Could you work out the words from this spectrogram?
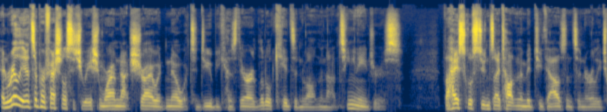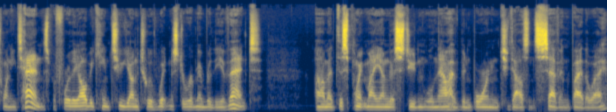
And really, it's a professional situation where I'm not sure I would know what to do because there are little kids involved and not teenagers. The high school students I taught in the mid 2000s and early 2010s, before they all became too young to have witnessed or remember the event. Um, at this point, my youngest student will now have been born in 2007, by the way.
